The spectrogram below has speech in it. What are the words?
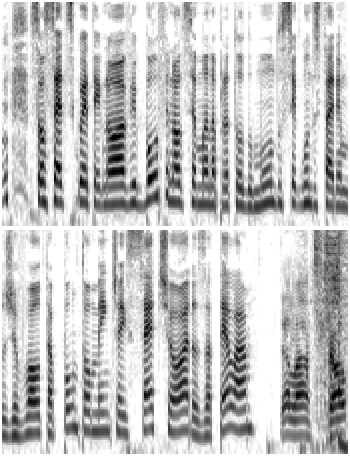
São 7h59, bom final de semana para todo mundo. Segunda estaremos de volta pontualmente às 7 horas. Até lá. Até lá, tchau.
